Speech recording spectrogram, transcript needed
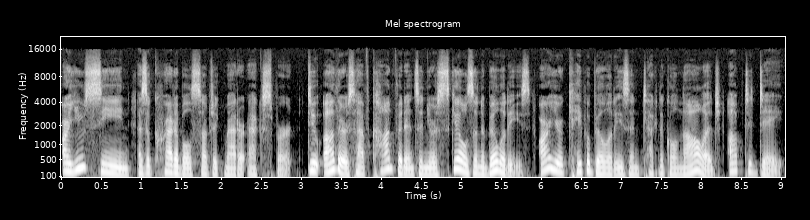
Are you seen as a credible subject matter expert? Do others have confidence in your skills and abilities? Are your capabilities and technical knowledge up to date?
